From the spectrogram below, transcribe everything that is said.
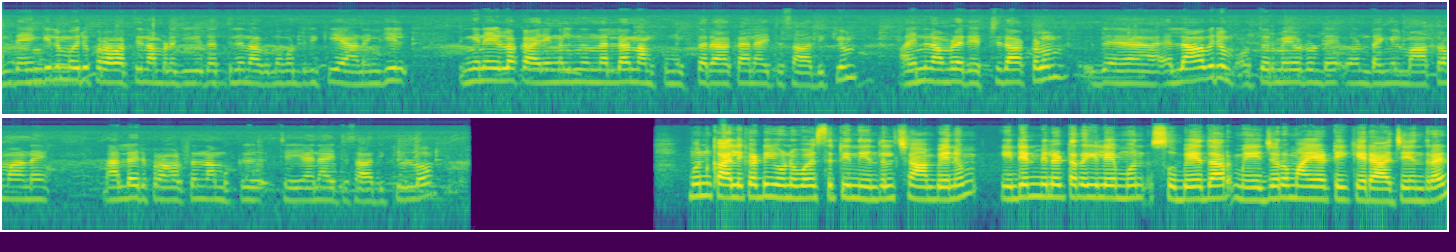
എന്തെങ്കിലും ഒരു പ്രവൃത്തി നമ്മുടെ ജീവിതത്തിൽ നടന്നുകൊണ്ടിരിക്കുകയാണെങ്കിൽ ഇങ്ങനെയുള്ള കാര്യങ്ങളിൽ നിന്നെല്ലാം നമുക്ക് മുക്തരാക്കാനായിട്ട് സാധിക്കും. അതിന് നമ്മുടെ രക്ഷിതാക്കളും എല്ലാവരും ഒത്തൊരുമയോടുണ്ട് ഉണ്ടെങ്കിൽ മാത്രമാണ് നല്ലൊരു പ്രവർത്തനം നമുക്ക് ചെയ്യാനായിട്ട് സാധിക്കുള്ളൂ. മുൻ കാലിക്കട്ട് യൂണിവേഴ്സിറ്റി നീന്തൽ ചാമ്പ്യനും ഇന്ത്യൻ മിലിട്ടറിയിലെ മുൻ സുബേദാർ മേജറുമായ ടി കെ രാജേന്ദ്രൻ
